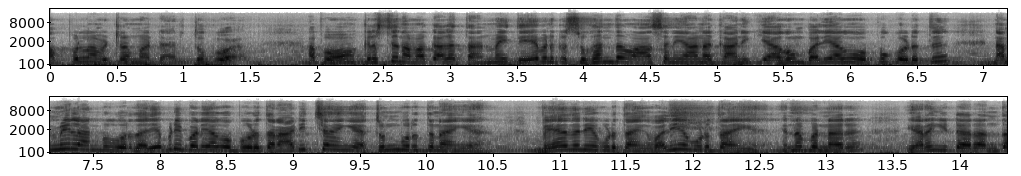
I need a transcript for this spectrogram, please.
அப்பெல்லாம் விட்டுற மாட்டார் தூக்குவார். அப்போது கிறிஸ்து நமக்காக தன்மை தேவனுக்கு சுகந்த வாசனையான காணிக்கையாகவும் பலியாகவும் ஒப்பு கொடுத்து நம்மில் அன்பு கூறுதார் எப்படி பலியாக ஒப்பு கொடுத்தார் அடித்தாங்க துன்புறுத்துனாங்க. வேதனையை கொடுத்தாங்க வலியை கொடுத்தாங்க. என்ன பண்ணார்? இறங்கிட்டார். அந்த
